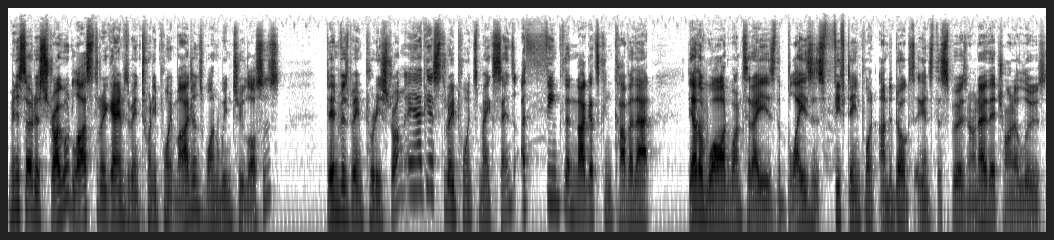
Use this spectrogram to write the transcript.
Minnesota struggled. Last three games have been 20 point margins, one win, two losses. Denver's been pretty strong. Yeah, I guess three points makes sense. I think the Nuggets can cover that. The other wild one today is the Blazers 15 point underdogs against the Spurs. And I know they're trying to lose.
